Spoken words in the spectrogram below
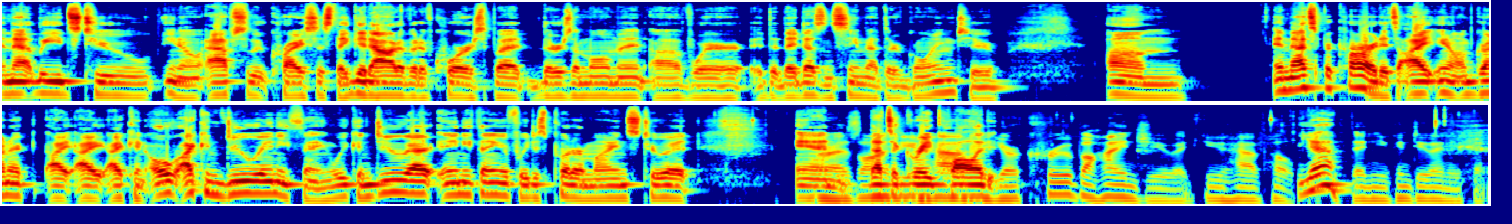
and that leads to you know absolute crisis. They get out of it, of course, but there's a moment of where it, it doesn't seem that they're going to. Um, and that's Picard. It's I, you know, I'm gonna, I, I, I can over, I can do anything. We can do anything if we just put our minds to it, and that's a you great have quality. Your crew behind you, and you have hope. Yeah. then you can do anything.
